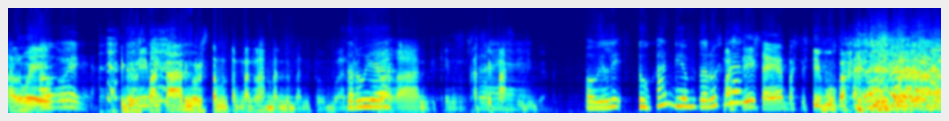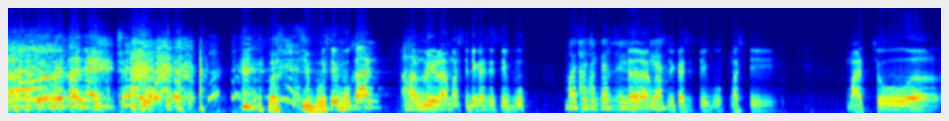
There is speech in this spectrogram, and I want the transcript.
halway. Halfway. Masih ngurus pasar, ngurus teman-teman lah bantu-bantu buat Seru ya. jualan, bikin aktivasi Keren. juga. Pak Willy, tuh kan diam terus kan? Masih saya pasti sibuk kan. Belum ditanyain. Masih sibuk. Kesibukan, alhamdulillah masih dikasih sibuk. Masih dikasih sibuk Eh, ya. Masih dikasih sibuk, masih macul,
